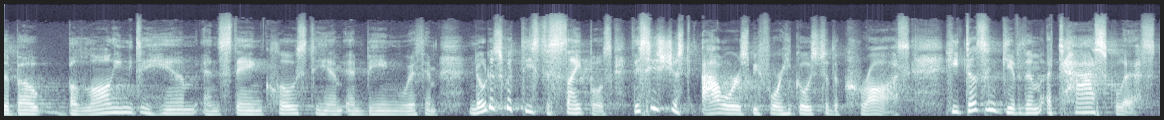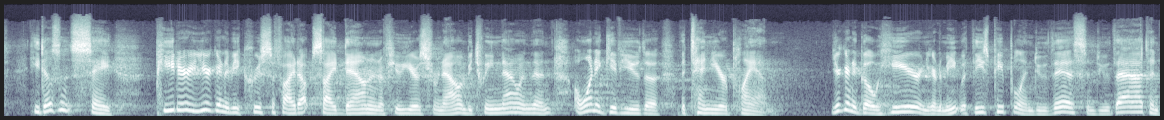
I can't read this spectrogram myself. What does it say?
about belonging to Him and staying close to Him and being with Him. Notice with these disciples, this is just hours before He goes to the cross. He doesn't give them a task list. He doesn't say, Peter, you're going to be crucified upside down in a few years from now, and between now and then, I want to give you the, the 10 year plan. You're going to go here and you're going to meet with these people and do this and do that and,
